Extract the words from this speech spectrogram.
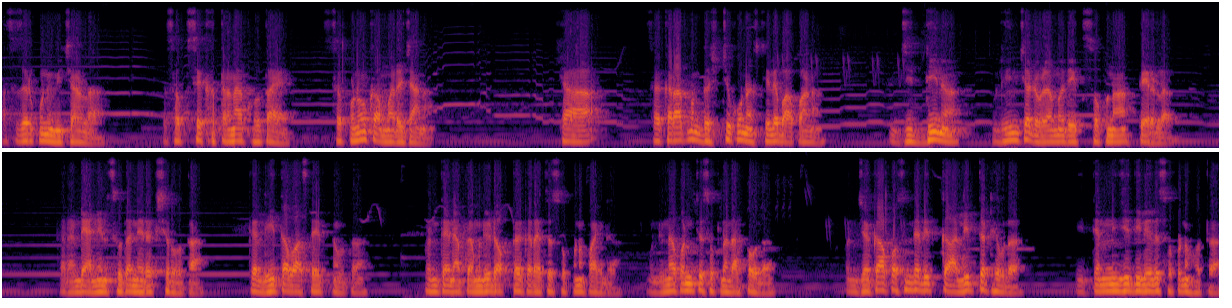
असं जर कोणी विचारला तर सबसे खतरनाक होता है सपनों का मर जाना. ह्या सकारात्मक दृष्टिकोन असलेल्या बापानं जिद्दीनं मुलींच्या डोळ्यामध्ये एक स्वप्न पेरलं. कारण डॅनियल सुद्धा निरक्षर होता. त्या लिहिता वाचता येत नव्हतं. पण त्याने आपल्या मुली डॉक्टर करायचं स्वप्न पाहिलं. मुलींना पण ते स्वप्न दाखवलं. पण जगापासून त्याने इतकं अलिप्त ठेवलं की त्यांनी जे दिलेलं स्वप्न होतं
